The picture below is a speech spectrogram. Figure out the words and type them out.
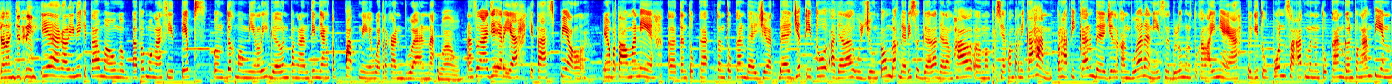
Kita lanjut nih. Iya, kali ini kita mau nge apa mau ngasih tips untuk memilih gaun pengantin yang tepat nih buat rekan Buana. Wow. Langsung aja ya Ria, kita spill. Yang pertama nih, eh, tentukan tentukan budget. Budget itu adalah ujung tombak dari segala dalam hal eh, mempersiapkan pernikahan. Perhatikan budget rekan buana nih sebelum menentukan lainnya ya. Begitupun saat menentukan gaun pengantin.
